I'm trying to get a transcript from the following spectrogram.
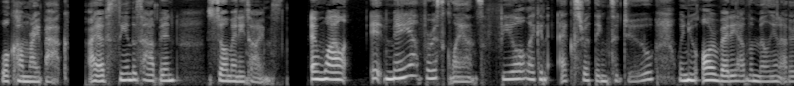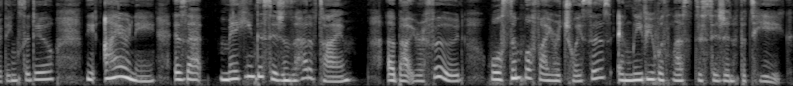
will come right back. I have seen this happen so many times. And while it may at first glance feel like an extra thing to do when you already have a million other things to do, the irony is that making decisions ahead of time about your food will simplify your choices and leave you with less decision fatigue.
